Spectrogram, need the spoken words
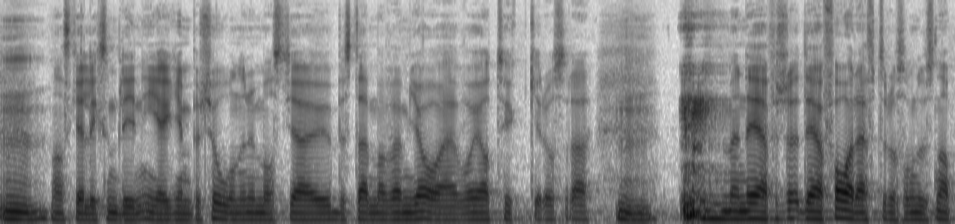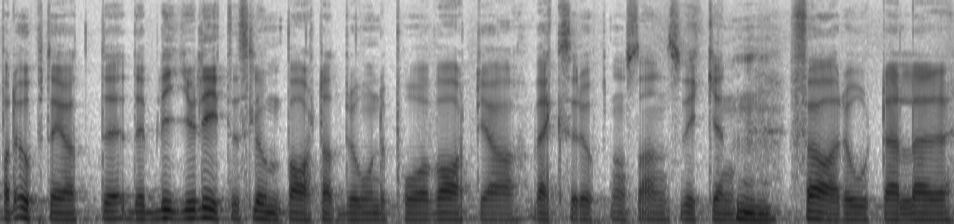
mm, man ska liksom bli en egen person och nu måste jag ju bestämma vem jag är, vad jag tycker och sådär. mm, Men det jag, det jag far efter och som du snappade upp det är att det, det blir ju lite slumpartat beroende på vart jag växer upp någonstans, vilken mm, förort eller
